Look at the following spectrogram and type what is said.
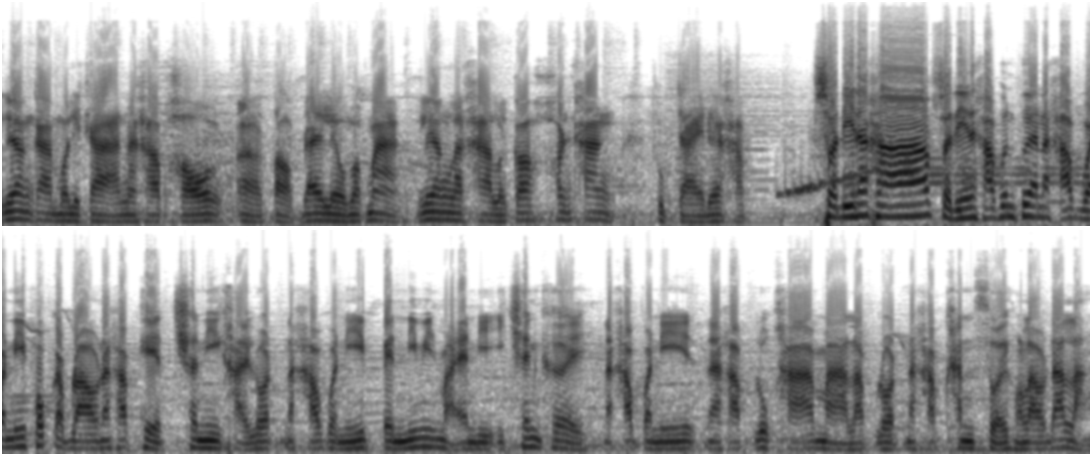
เรื่องการบริการนะครับเขาเอ่อตอบได้เร็วมากๆ เรื่องราคารถก็ค่อนข้างถูกใจด้วยครับ สวัสดีนะครับ สวัสดีนะครับเพื่อนๆนะครับ วันนี้พบกับเรานะครับเพจชะนีขายรถนะครับ วันนี้เป็นนิมิตหมายอันดีอีกเช่นเคยนะครับ วันนี้นะครับลูกค้ามารับรถนะครับคันสวยของเราด้านหลัง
